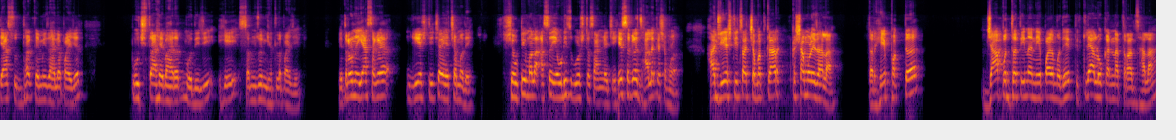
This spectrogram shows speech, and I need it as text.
त्या सुद्धा कमी झाल्या पाहिजेत. पूछता है भारत मोदीजी हे समजून घेतलं पाहिजे. मित्रांनो या सगळ्या जीएसटीच्या ह्याच्यामध्ये. शेवटी मला असं एवढीच गोष्ट सांगायची. हे सगळं झालं कशामुळं? हा जीएसटीचा चमत्कार कशामुळे झाला? तर हे फक्त ज्या पद्धतीनं नेपाळमध्ये तिथल्या लोकांना त्रास झाला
